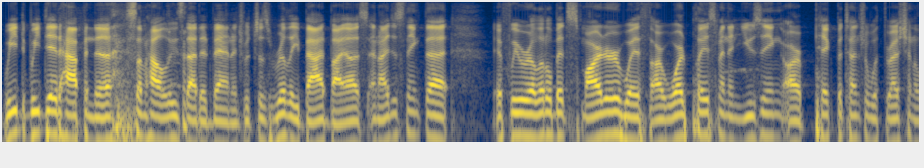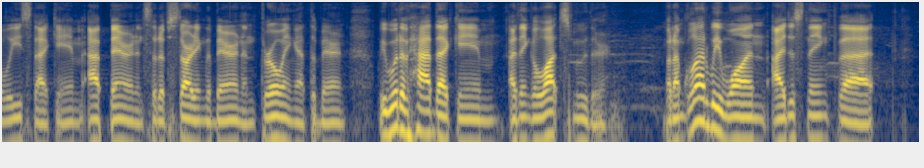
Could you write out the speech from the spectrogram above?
we we did happen to somehow lose that advantage, which is really bad by us. And I just think that if we were a little bit smarter with our ward placement and using our pick potential with Thresh and Elise that game at Baron instead of starting the Baron and throwing at the Baron, we would have had that game, I think, a lot smoother. But I'm glad we won. I just think that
